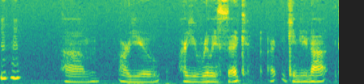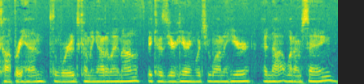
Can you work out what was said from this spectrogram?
hmm Um, are you are you really thick? Can you not comprehend the words coming out of my mouth because you're hearing what you want to hear and not what I'm saying?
